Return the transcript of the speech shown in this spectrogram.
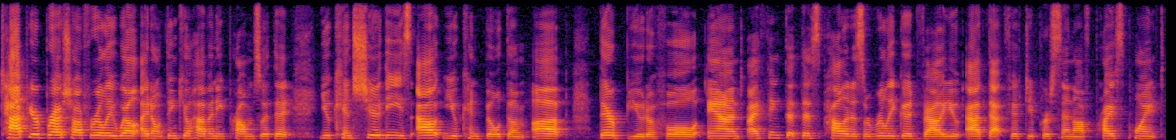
tap your brush off really well. I don't think you'll have any problems with it. You can sheer these out. You can build them up. They're beautiful. And I think that this palette is a really good value at that 50% off price point,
